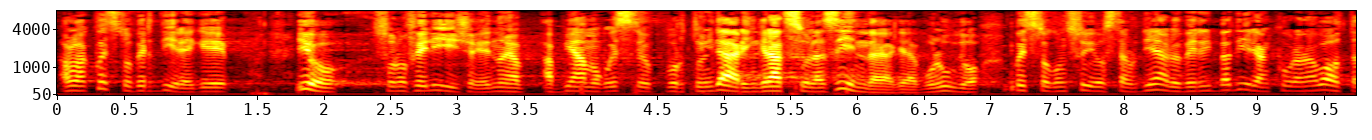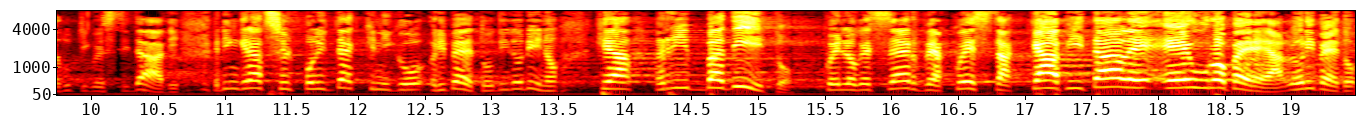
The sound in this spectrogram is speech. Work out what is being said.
Allora, questo per dire che io sono felice che noi abbiamo queste opportunità, ringrazio la Sindaca che ha voluto questo Consiglio straordinario per ribadire ancora una volta tutti questi dati, ringrazio il Politecnico, ripeto, di Torino che ha ribadito quello che serve a questa capitale europea, lo ripeto,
